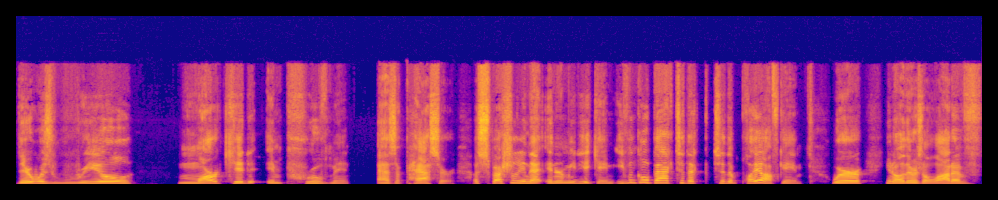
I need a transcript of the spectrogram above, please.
There was real marked improvement as a passer, especially in that intermediate game. Even go back to the to the playoff game where you know there was a lot of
